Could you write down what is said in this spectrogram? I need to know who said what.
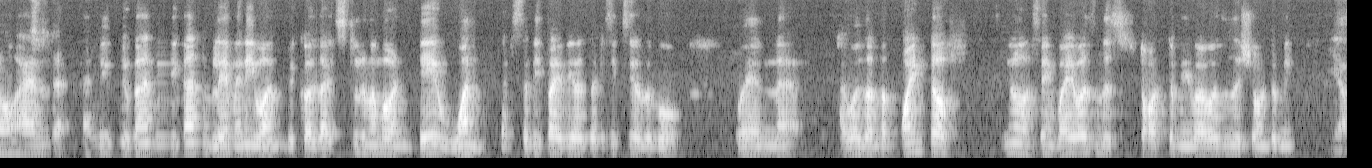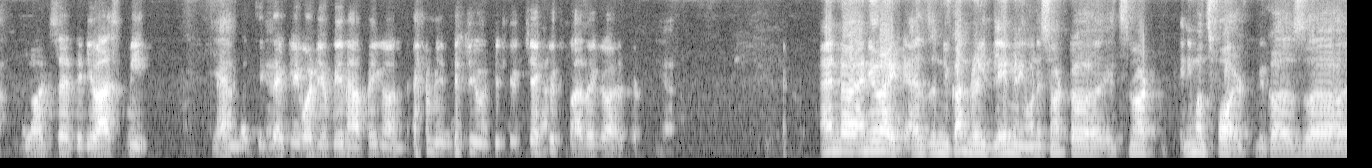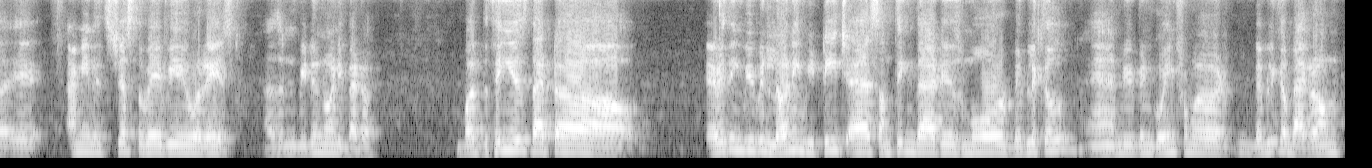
Speaker 1: know, and and we, you can't we can't blame anyone because I still remember on day one, that's 35 years, 36 years ago, when uh, I was on the point of, you know, saying, why wasn't this taught to me? Why wasn't this shown to me?
Speaker 2: Yeah.
Speaker 1: The Lord said, did you ask me?
Speaker 2: Yeah.
Speaker 1: And that's
Speaker 2: yeah.
Speaker 1: exactly what you've been harping on. I mean, did you did you check
Speaker 2: Yeah.
Speaker 1: with Father God?
Speaker 3: and uh, and you're right as in you can't really blame anyone it's not uh, it's not anyone's fault because uh, eh, i mean it's just the way we were raised as in we didn't know any better. But the thing is that uh, everything we've been learning we teach as something that is more biblical. And we've been going from a biblical background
